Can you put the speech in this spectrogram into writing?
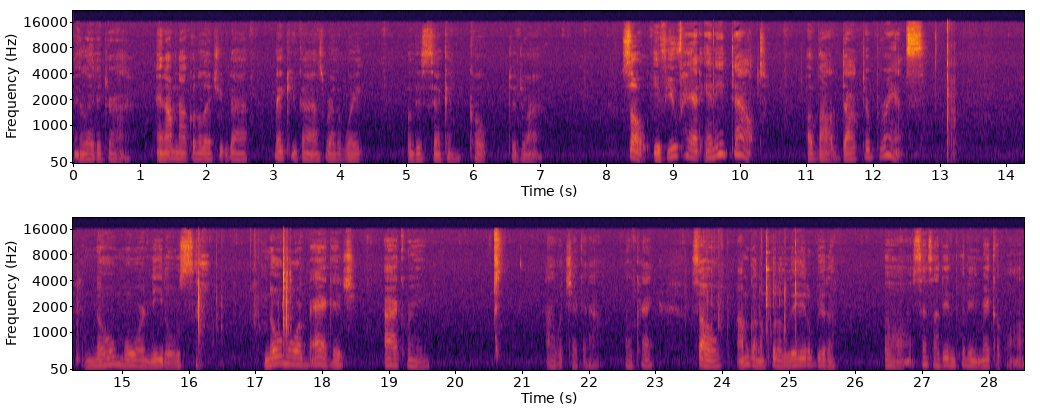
And let it dry. And I'm not going to let you guys make you guys rather wait for this second coat to dry. So if you've had any doubt about Dr. Brandt's no more needles, no more baggage eye cream, I would check it out. Okay? So I'm going to put a little bit of, uh, since I didn't put any makeup on,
